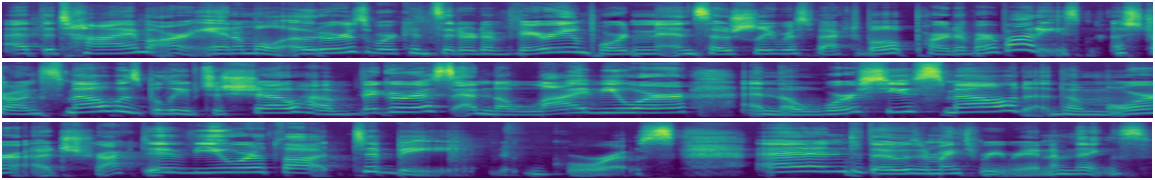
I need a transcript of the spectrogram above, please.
At the time, our animal odors were considered a very important and socially respectable part of our bodies. A strong smell was believed to show how vigorous and alive you were, and the worse you smelled, the more attractive you were thought to be. Gross. And those are my three random things.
